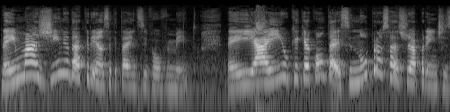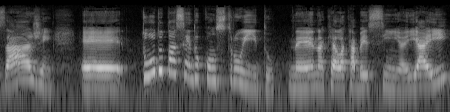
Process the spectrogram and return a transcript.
né? Imagine da criança que está em desenvolvimento. Né? E aí, o que, que acontece? No processo de aprendizagem, é, tudo está sendo construído, né, naquela cabecinha. E aí,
